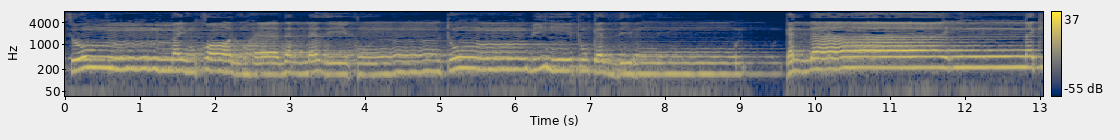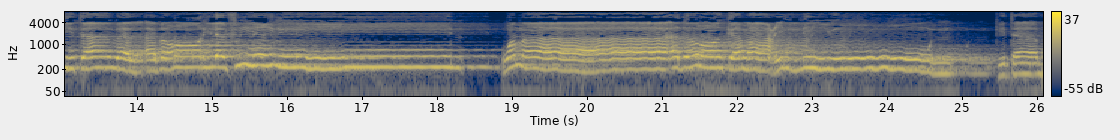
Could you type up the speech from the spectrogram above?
ثم يقال هذا الذي كنتم به تكذبون. كلا إن كتاب الأبرار لفي علين وما أدراك ما عليون. كتاب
